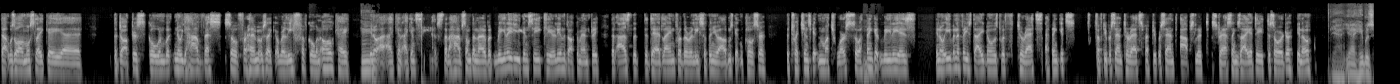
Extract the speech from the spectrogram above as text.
that was almost like a uh, the doctors going, you know, you have this. So for him, it was like a relief of going, oh, okay, Hmm. you know, I, I can I can see that I have something now. But really, you can see clearly in the documentary that as the, the deadline for the release of the new album's getting closer, the twitching's getting much worse. So I think it really is, you know, even if he's diagnosed with Tourette's, I think it's 50% Tourette's, 50% absolute stress anxiety disorder, you know. Yeah, yeah, he was.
